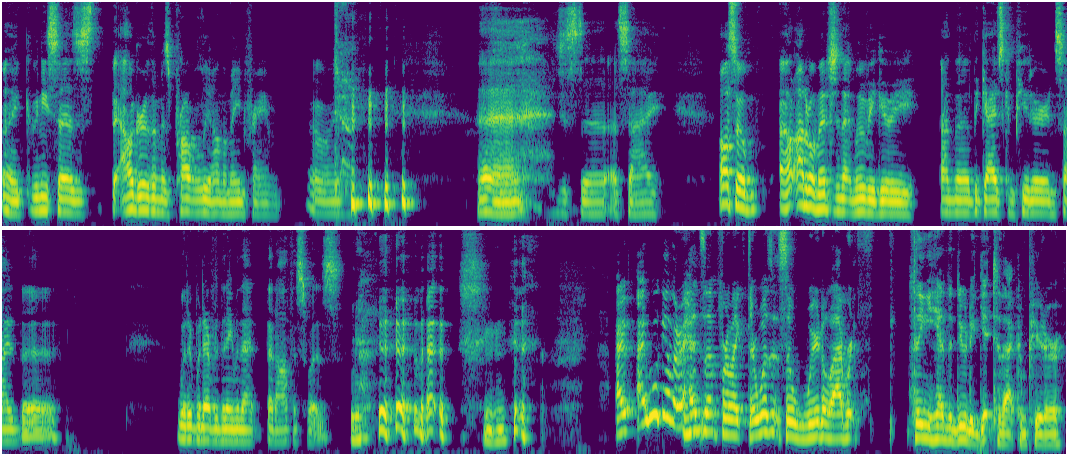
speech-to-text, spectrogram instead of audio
like when he says the algorithm is probably on the mainframe, oh, like, uh, just a, a sigh. Also, hon- honorable mention that movie Gooey on the the guy's computer inside the whatever the name of that that office was. That- Mhm. I I will give it a heads up for like there wasn't some weird elaborate th- thing he had to do to get to that computer.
